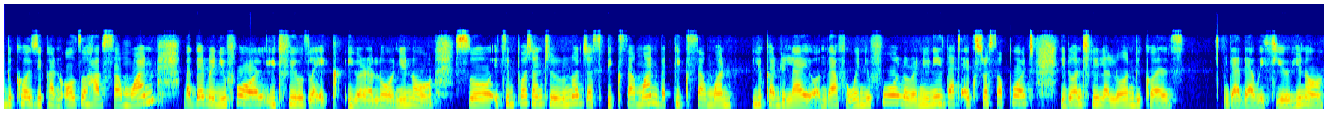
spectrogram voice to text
because you can also have someone but then when you fall it feels like you're alone you know so it's important to not just pick someone but pick someone you can rely on. Therefore, when you fall or when you need that extra support, you don't feel alone because they're there with you, you know.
